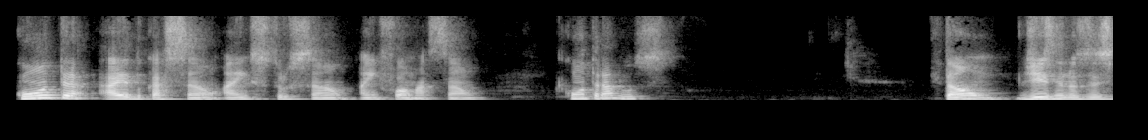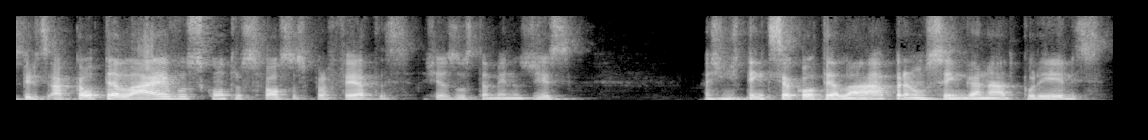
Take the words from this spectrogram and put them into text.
contra a educação, a instrução, a informação, contra a luz. Então, dizem-nos os Espíritos, acautelai-vos contra os falsos profetas. Jesus também nos diz. A gente tem que se acautelar para não ser enganado por eles,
